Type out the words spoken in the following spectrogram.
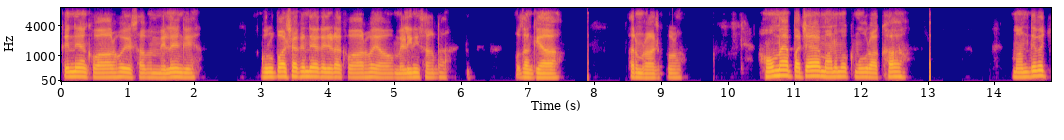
ਕਹਿੰਦੇ ਆ ਖੁਆਰ ਹੋਏ ਸਭ ਮਿਲेंगे ਗੁਰੂ ਪਾਸ਼ਾ ਕਹਿੰਦੇ ਆ ਕਿ ਜਿਹੜਾ ਖੁਆਰ ਹੋਇਆ ਉਹ ਮਿਲ ਹੀ ਨਹੀਂ ਸਕਦਾ। ਉਹ ਤਾਂ ਗਿਆ ਧਰਮਰਾਜ ਕੋਲ। ਹਉਮੈ ਪਚੈ ਮਨਮੁਖ ਮੂਰ ਆਖਾ ਮਨ ਦੇ ਵਿੱਚ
